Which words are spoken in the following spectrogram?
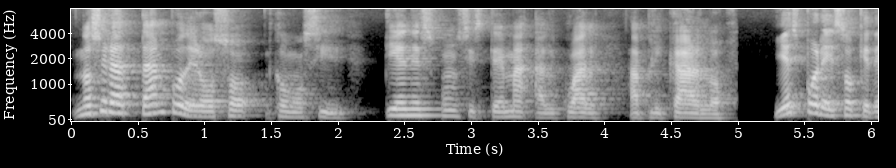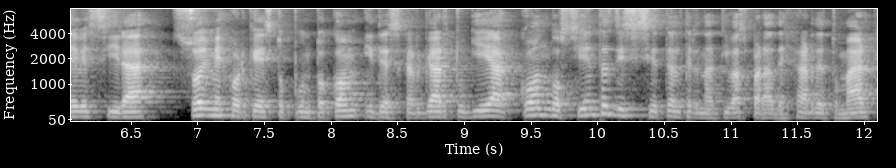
no será tan poderoso como si tienes un sistema al cual aplicarlo. Y es por eso que debes ir a soymejorqueesto.com y descargar tu guía con 217 alternativas para dejar de tomar.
